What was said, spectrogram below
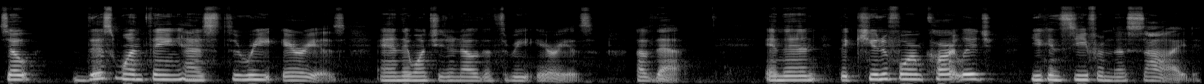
So this one thing has three areas, and they want you to know the three areas of that. And then the cuneiform cartilage, you can see from the side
